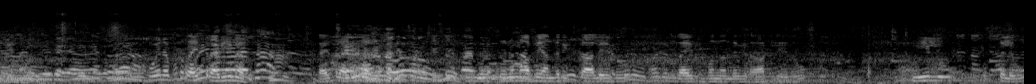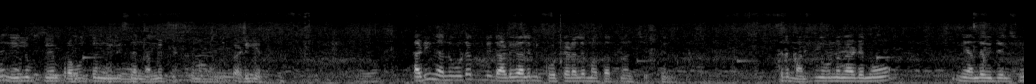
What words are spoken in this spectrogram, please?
పోయింది. పోయినప్పుడు రైతులు అడిగినారు. రైతులు అడిగినారు. రుణమాఫీ అందరికి కాలేదు రైతు బంధు అందరికి రావట్లేదు. నీళ్ళు ఇస్తలేవు నీళ్ళు మేము ప్రభుత్వం నీళ్ళు ఇస్తాను నమ్మి పెట్టుకున్నామని చెప్పి అడిగారు. అడిగి నన్ను కూడా మీరు అడగాలి మీరు కొట్టాడాలి మా తరఫున అని చెప్పాను. సరే మంత్రి ఉన్ననాడేమో మీ అందరికీ తెలుసు.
